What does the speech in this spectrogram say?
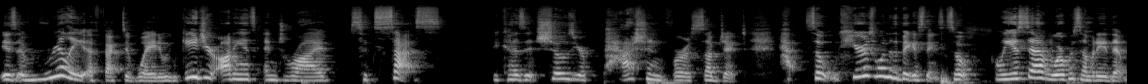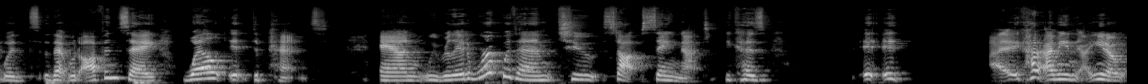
is a really effective way to engage your audience and drive success because it shows your passion for a subject. So here's one of the biggest things. So we used to have work with somebody that would that would often say, "Well, it depends." And we really had to work with them to stop saying that because it, it I kind of, I mean, you know,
